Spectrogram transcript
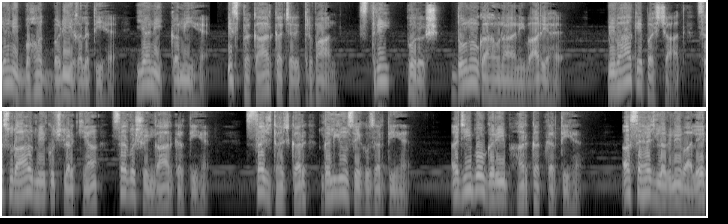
यानी बहुत बड़ी गलती है यानी कमी है। इस प्रकार का चरित्रवान स्त्री पुरुष दोनों का होना अनिवार्य है। विवाह के पश्चात ससुराल में कुछ लड़कियाँ सर्व श्रृंगार करती हैं, सज धज कर गलियों से गुजरती हैं, अजीबो गरीब हरकत करती हैं, असहज लगने वाले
